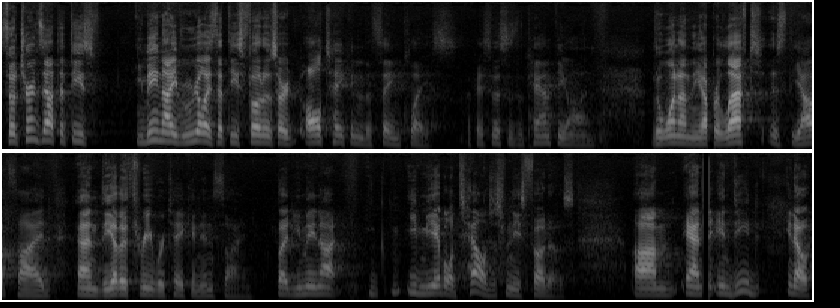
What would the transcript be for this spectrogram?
So it turns out that these, you may not even realize that these photos are all taken in the same place. Okay, so this is the Pantheon. The one on the upper left is the outside, and the other three were taken inside. But you may not even be able to tell just from these photos. Um, and indeed, you know,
